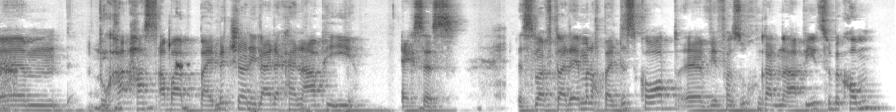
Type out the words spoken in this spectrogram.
Ähm, du hast aber bei Midjourney leider keinen API-Access. Das läuft leider immer noch bei Discord. Äh, wir versuchen gerade eine API zu bekommen.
